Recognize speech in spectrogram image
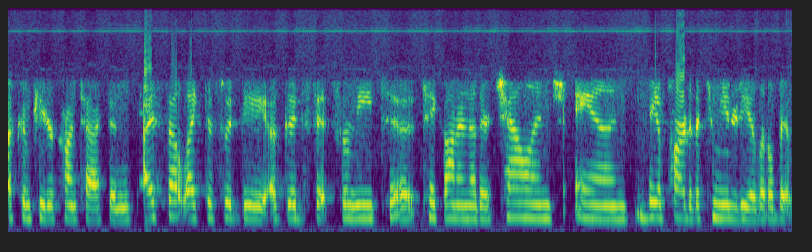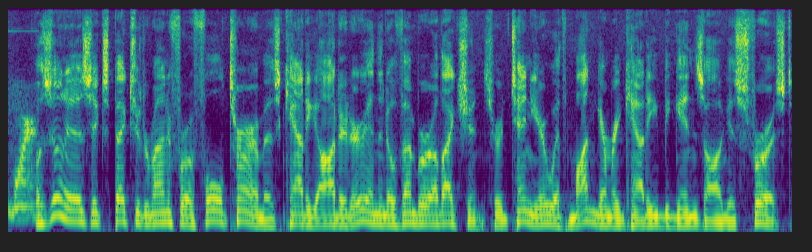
a computer contact. And I felt like this would be a good fit for me to take on another challenge and be a part of the community a little bit more. Ozuna is expected to run for a full term as county auditor in the November elections. Her tenure with Montgomery County begins August 1st.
